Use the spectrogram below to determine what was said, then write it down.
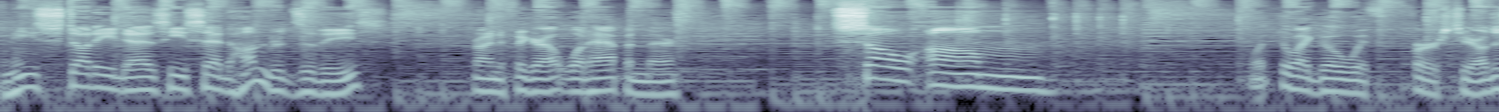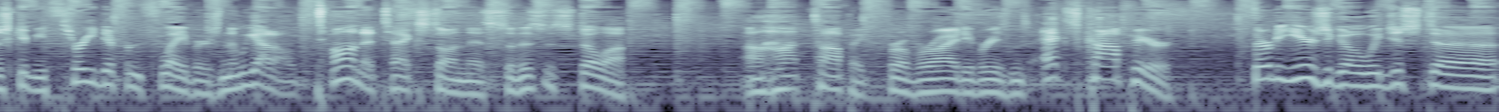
And he's studied, as he said, hundreds of these, trying to figure out what happened there. So, um, what do I go with first here? I'll just give you three different flavors, and then we got a ton of texts on this, so this is still a a hot topic for a variety of reasons. Ex cop here. Thirty years ago, we just uh,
